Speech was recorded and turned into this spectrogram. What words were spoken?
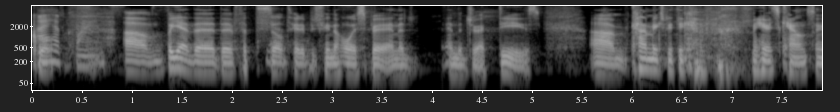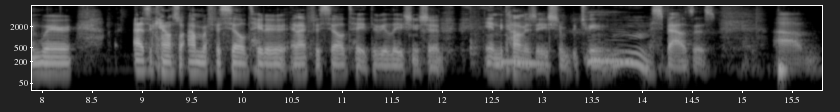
I have clients. Um, but yeah, the the facilitator between the Holy Spirit and the and the directees um, kind of makes me think of marriage counseling, where as a counselor, I'm a facilitator and I facilitate the relationship in the conversation between the spouses. Um,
